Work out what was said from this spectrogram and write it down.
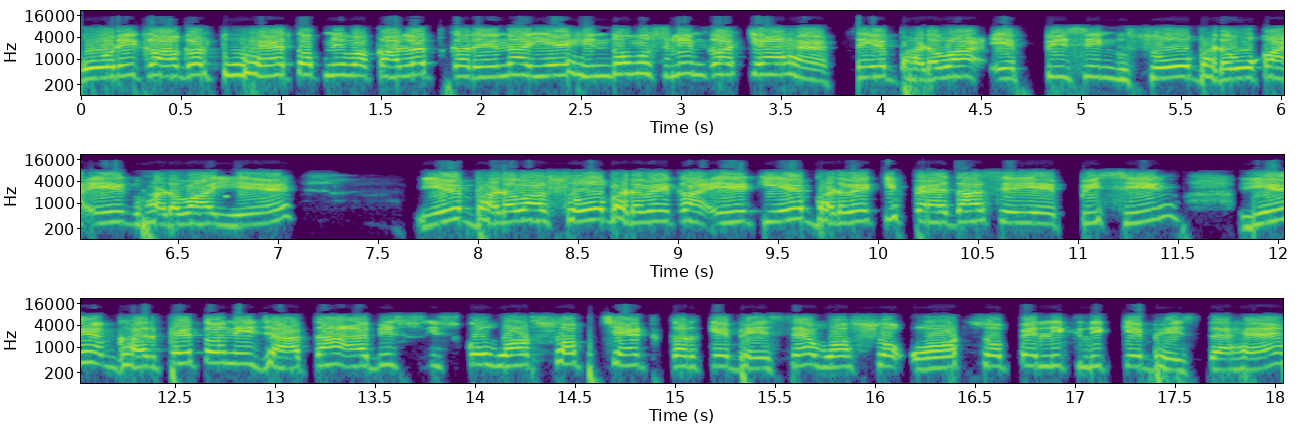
गोरी का अगर तू है तो अपनी वकालत करे ना। ये हिंदू मुस्लिम का क्या है? ये भड़वा एपी सिंह, सो भड़वों का एक भड़वा ये। ये भड़वा सो भड़वे का एक ये भड़वे की पैदा से ये पी सिंह ये घर पे तो नहीं जाता अभी इस, इसको व्हाट्सअप चैट करके भेजता है व्हाट्सअप पे लिख लिख के भेजता है।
